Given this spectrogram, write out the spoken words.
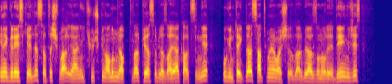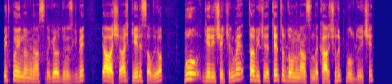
Yine Grayscale'de satış var. Yani 2-3 gün alım yaptılar. Piyasa biraz ayağa kalksın diye. Bugün tekrar satmaya başladılar. Birazdan oraya değineceğiz. Bitcoin dominansı da gördüğünüz gibi yavaş yavaş geri salıyor. Bu geri çekilme tabii ki de Tether dominansında karşılık bulduğu için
